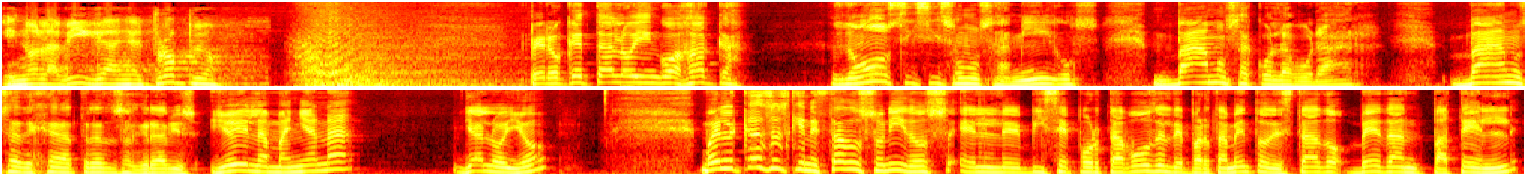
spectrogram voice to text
y no la viga en el propio. Pero ¿qué tal hoy en Oaxaca? No, sí, sí, somos amigos. Vamos a colaborar. Vamos a dejar atrás los agravios. Y hoy en la mañana, ¿ya lo oyó? Bueno, el caso es que en Estados Unidos, el viceportavoz del Departamento de Estado, Vedan Patel,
